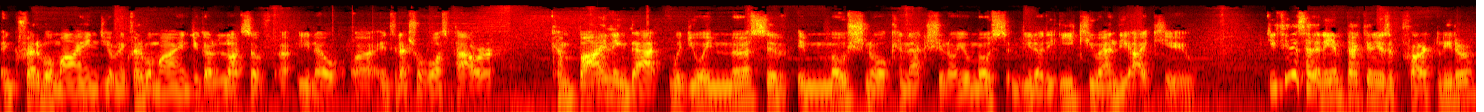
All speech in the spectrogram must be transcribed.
incredible mind, you have an incredible mind, you've got lots of uh, you know uh, intellectual horsepower combining that with your immersive emotional connection or your most you know the eq and the iq do you think this had any impact on you as a product leader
